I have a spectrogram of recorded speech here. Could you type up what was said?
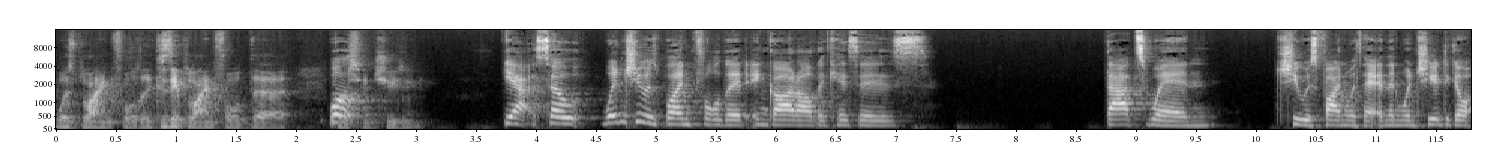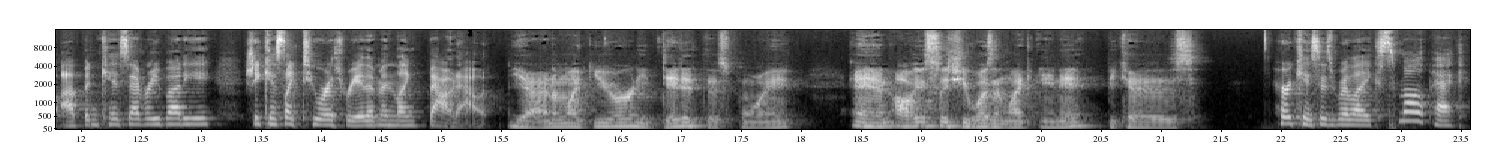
was blindfolded, because they blindfold the Well- person choosing. Yeah. So when she was blindfolded and got all the kisses, that's when she was fine with it. And then when she had to go up and kiss everybody, she kissed like two or three of them and like bowed out. Yeah, and I'm like, you already did at this point. And obviously she wasn't like in it because Her kisses were like small peck,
